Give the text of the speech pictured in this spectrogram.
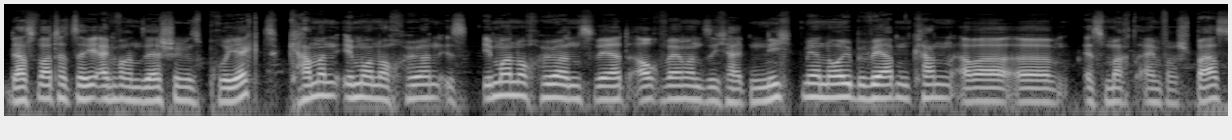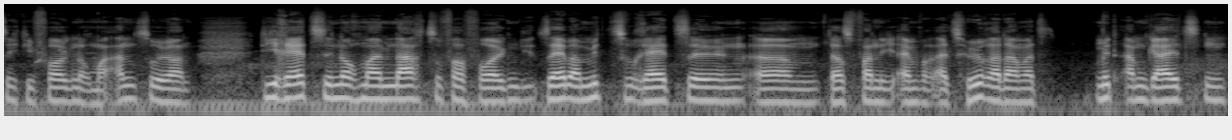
das war tatsächlich einfach ein sehr schönes Projekt. Kann man immer noch hören, ist immer noch hörenswert, auch wenn man sich halt nicht mehr neu bewerben kann. Aber äh, es macht einfach Spaß, sich die Folgen nochmal anzuhören, die Rätsel nochmal nachzuverfolgen, die selber mitzurätseln. Ähm, das fand ich einfach als Hörer damals mit am geilsten.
